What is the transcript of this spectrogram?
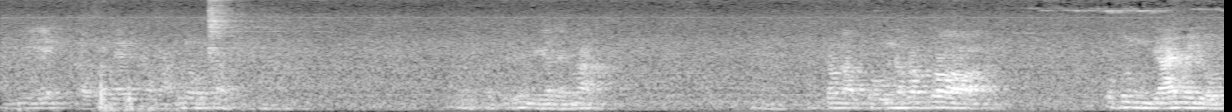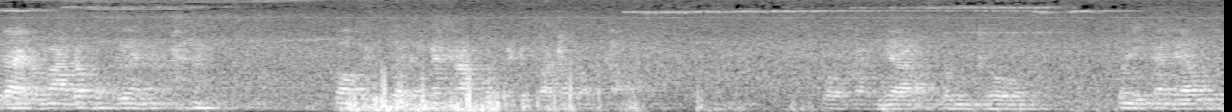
อันนี้เราก็ได้ทำงานร่วมกันก็จะไม่มีอะไรมากสำหรับผมนะครับก็ก็เพิ่งย้ายมาอยู่ได้ประมาณก็หกเดือนนะก็เป็นเพื่อนกันนะครับผมปัจจุบันแล้วก็ทำ โปรกัญญาคนโทคนอีกกัญญาคนโท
